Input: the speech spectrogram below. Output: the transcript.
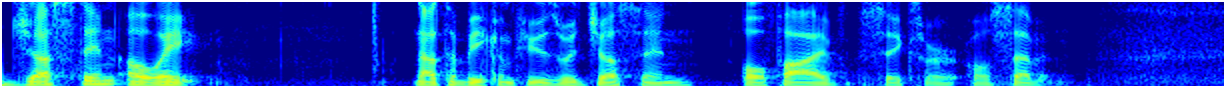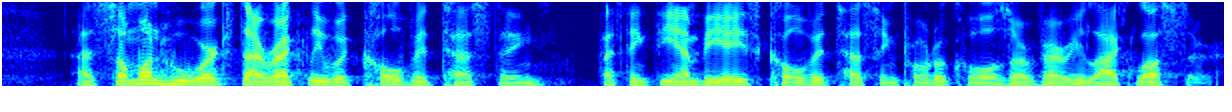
Justin08. Not to be confused with Justin 05, 6, or 07. As someone who works directly with COVID testing, I think the NBA's COVID testing protocols are very lackluster.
